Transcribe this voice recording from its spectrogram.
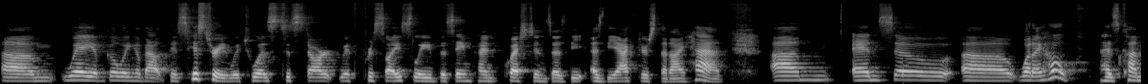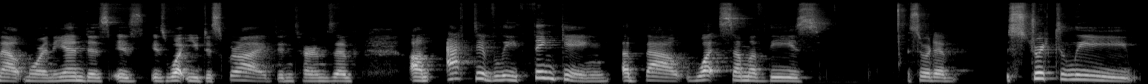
um, way of going about this history, which was to start with precisely the same kind of questions as the as the actors that I had. Um, and so, uh, what I hope has come out more in the end is is is what you described in terms of um, actively thinking about what some of these sort of strictly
